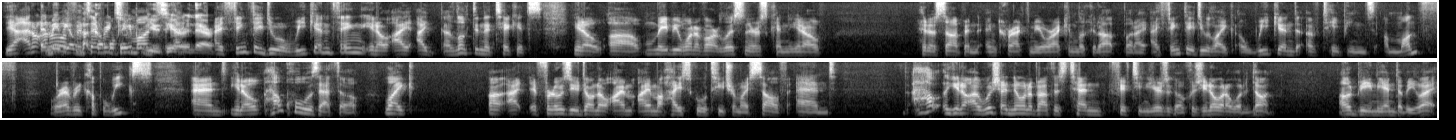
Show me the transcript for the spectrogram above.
Yeah, I don't, I don't know if it's every two months. Here I, and there. I think they do a weekend thing. You know, I, I, I looked into tickets. You know, uh, maybe one of our listeners can you know hit us up and, and correct me, or I can look it up. But I, I think they do like a weekend of tapings a month or every couple weeks. And you know how cool is that though? Like, uh, I, for those of you who don't know, I'm I'm a high school teacher myself, and how you know I wish I'd known about this 10, 15 years ago because you know what I would have done? I would be in the NWA.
